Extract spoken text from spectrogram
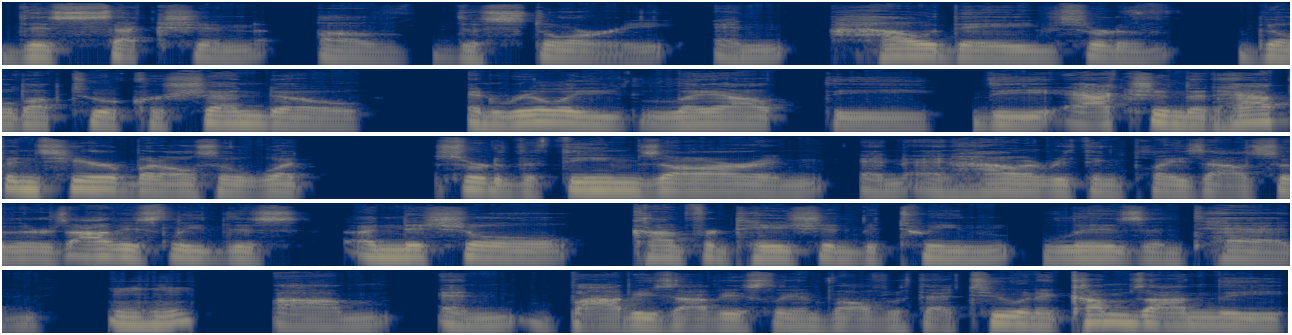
this section of the story and how they sort of build up to a crescendo and really lay out the the action that happens here but also what sort of the themes are and and and how everything plays out so there's obviously this initial confrontation between Liz and Ted mm-hmm. Um, and Bobby's obviously involved with that too. And it comes on the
